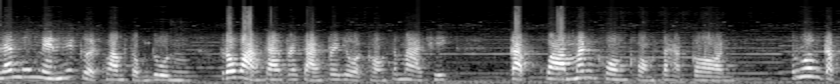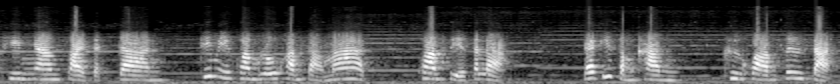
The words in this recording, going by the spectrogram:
และมุ่งเน้นให้เกิดความสมดุล ระหว่างการประสานประโยชน์ของสมาชิก กับความมั่นคงของสหกรณ์ร่วมกับทีมงานฝ่ายจัดการ ที่มีความรู้ความสามารถ ความเสียสละ และที่สำคัญคือความซื่อสัตย์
